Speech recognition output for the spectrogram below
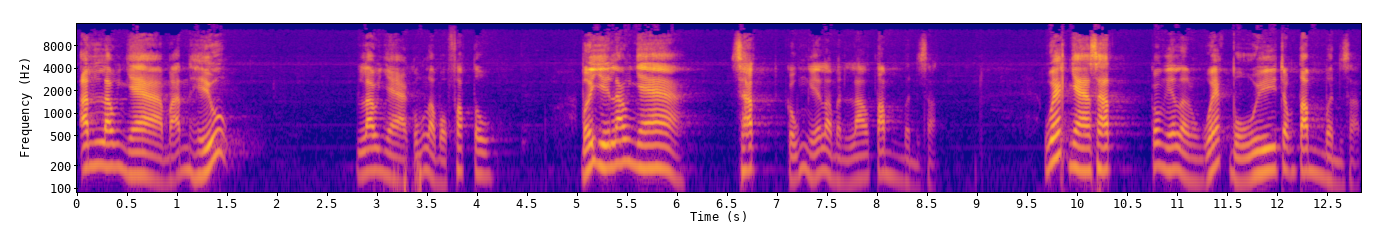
anh lau nhà mà anh hiểu lau nhà cũng là một pháp tu. Bởi vì lau nhà sạch cũng nghĩa là mình lau tâm mình sạch. Quét nhà sạch có nghĩa là quét bụi trong tâm mình sạch.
